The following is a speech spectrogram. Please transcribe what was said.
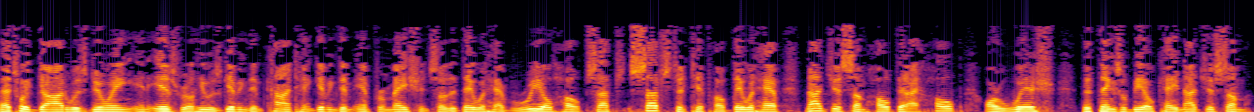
That's what God was doing in Israel. He was giving them content, giving them information so that they would have real hope, substantive hope. They would have not just some hope that I hope or wish that things will be okay, not just some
